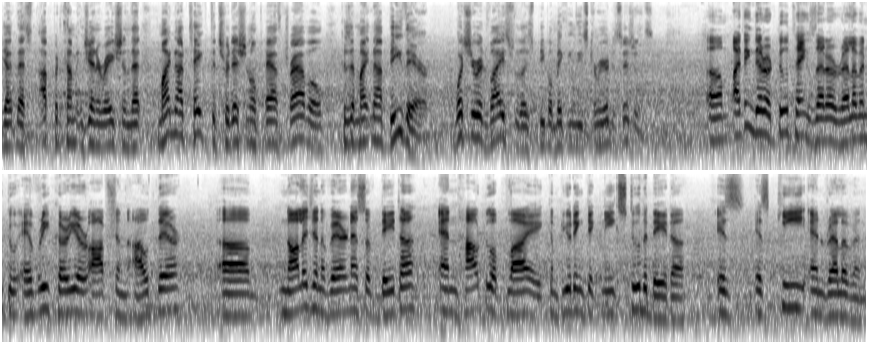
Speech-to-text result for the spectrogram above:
that's up and coming generation that might not take the traditional path travel because it might not be there. What's your advice for those people making these career decisions? Um, I think there are two things that are relevant to every career option out there. Um, knowledge and awareness of data and how to apply computing techniques to the data is, is key and relevant.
